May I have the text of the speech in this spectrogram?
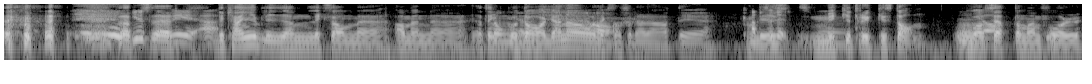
att, Just det, eh, vi- ja. det kan ju bli en liksom, eh, ja men eh, jag tänker på dagarna och Ja. liksom sådär att det kan Absolut. bli mycket tryck i stan. Mm. Oavsett om man får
